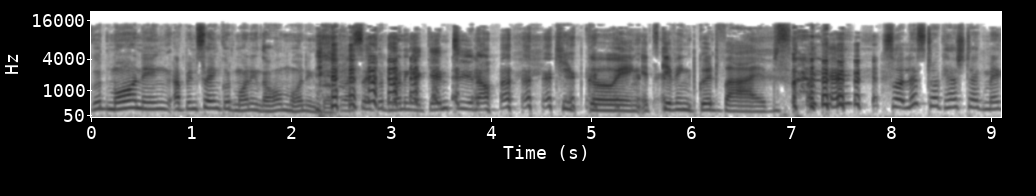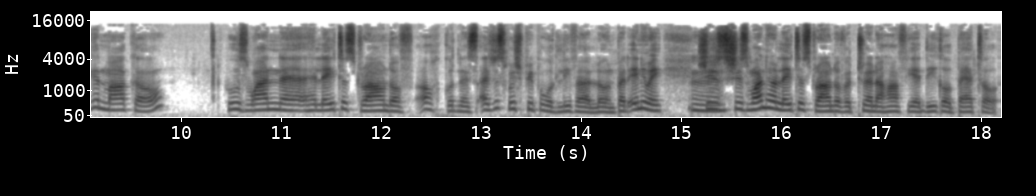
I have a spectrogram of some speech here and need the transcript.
Good morning. I've been saying good morning the whole morning, though. Do I say good morning again to you now? Keep going. It's giving good vibes. okay. So let's talk hashtag Meghan Markle who's won uh, her latest round of oh goodness i just wish people would leave her alone but anyway mm. she's she's won her latest round of a two and a half year legal battle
